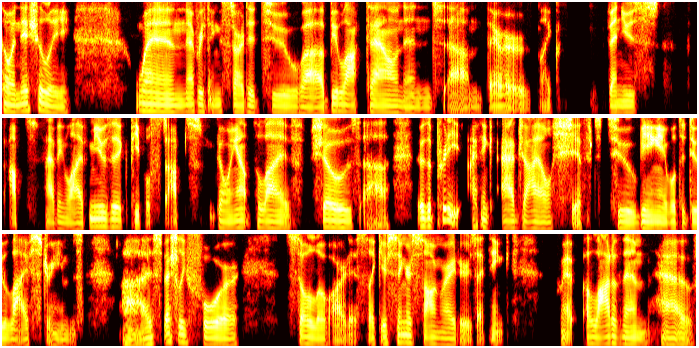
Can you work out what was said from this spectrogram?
So initially, when everything started to uh, be locked down and um, there like venues stopped having live music. People stopped going out to live shows. Uh, there's a pretty, I think, agile shift to being able to do live streams, uh, especially for solo artists like your singer songwriters. I think a lot of them have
